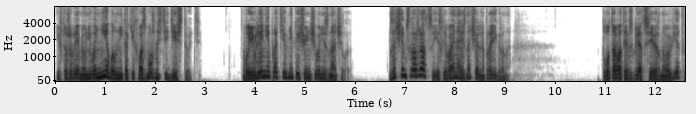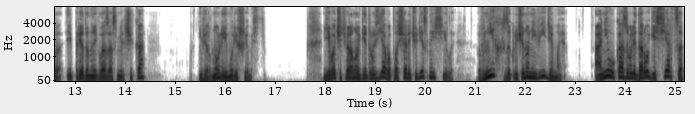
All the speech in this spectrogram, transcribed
и в то же время у него не было никаких возможностей действовать. Выявление противника еще ничего не значило. Зачем сражаться, если война изначально проиграна? Плутоватый взгляд северного ветра и преданные глаза смельчака вернули ему решимость. Его четвероногие друзья воплощали чудесные силы. В них заключено невидимое. Они указывали дороги сердца,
